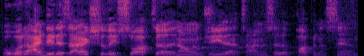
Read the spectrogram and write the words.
Well, what I did is I actually swapped to an LMG that time instead of popping a synth.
